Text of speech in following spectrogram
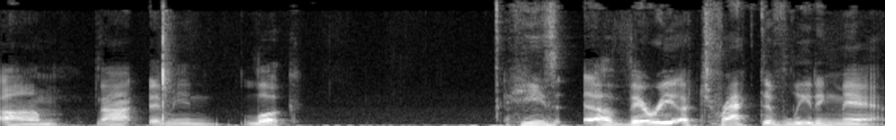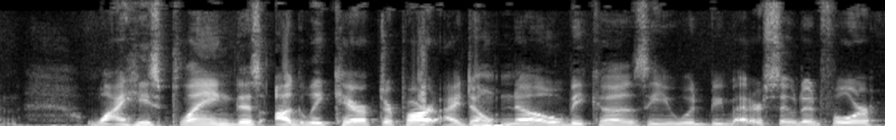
Um, not, I mean, look, he's a very attractive leading man. Why he's playing this ugly character part, I don't know, because he would be better suited for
